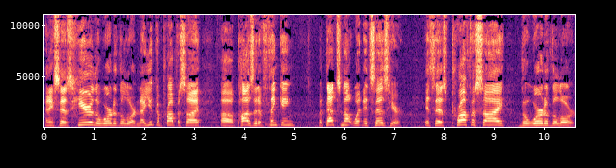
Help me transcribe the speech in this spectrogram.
And he says, Hear the word of the Lord. Now you can prophesy uh, positive thinking, but that's not what it says here. It says, Prophesy the word of the Lord.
